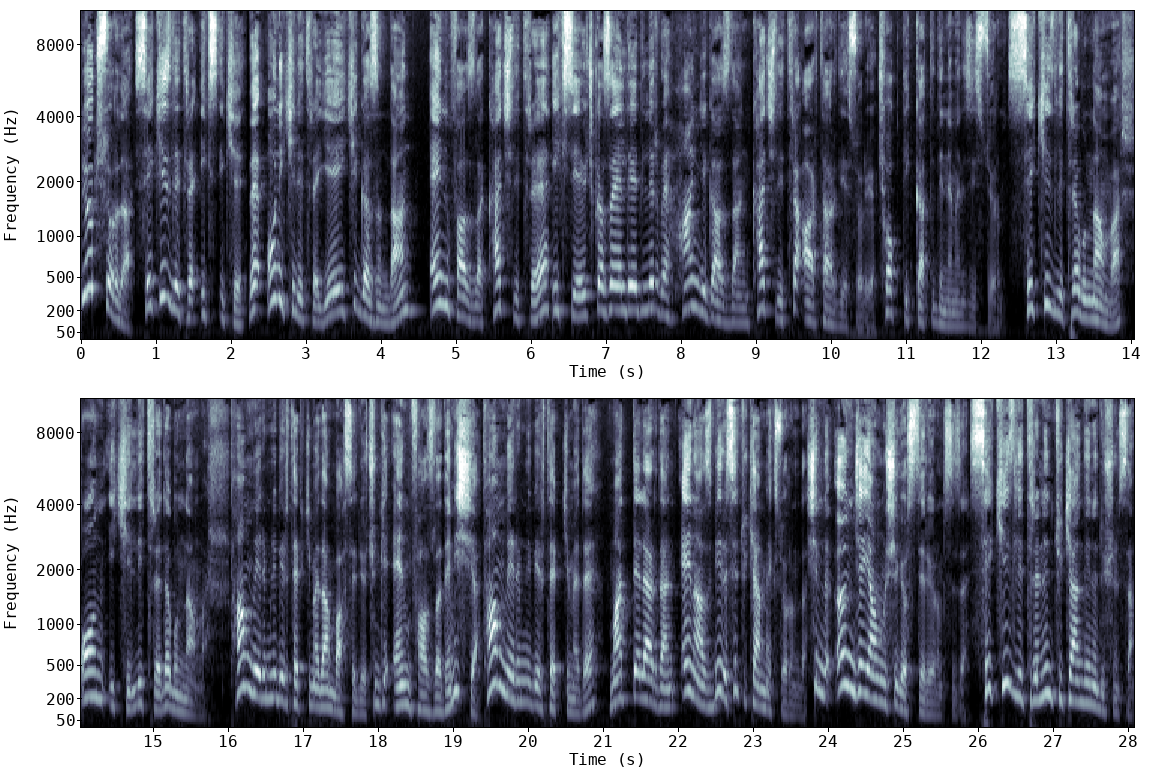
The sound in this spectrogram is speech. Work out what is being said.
Diyor ki soruda 8 litre X2 ve 12 litre Y2 gazından en fazla kaç litre XY3 gazı elde edilir ve hangi gazdan kaç litre artar diye soruyor. Çok dikkatli dinlemenizi istiyorum. 8 litre bundan var. 12 litre de bundan var. Tam verimli bir tepkimeden bahsediyor. Çünkü en fazla demiş ya. Tam verimli bir tepkimede maddelerden en az birisi tükenmek zorunda. Şimdi önce yanlışı gösteriyorum size. 8 litrenin tükendiğini düşünsem.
